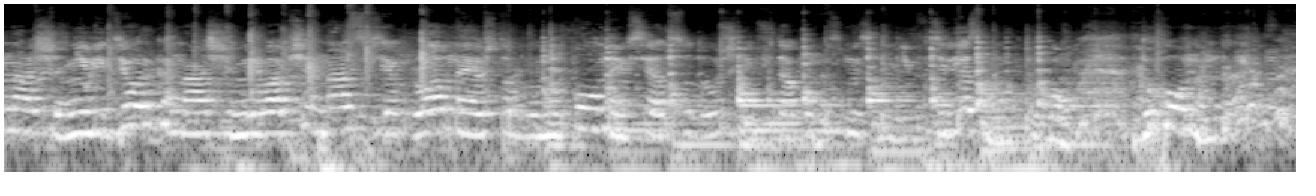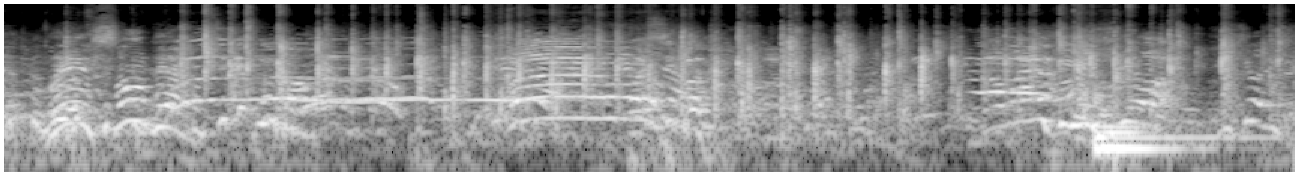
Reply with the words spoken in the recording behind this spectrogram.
наша, не ведерка наше, не вообще нас всех. Главное, чтобы мы полные все отсюда ушли в таком смысле, не в телесном, а в другом, духовном. Да? Вы супер! Телесном, а да. Спасибо. Давайте еще! Еще!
